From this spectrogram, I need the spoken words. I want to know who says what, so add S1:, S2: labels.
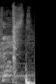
S1: ghost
